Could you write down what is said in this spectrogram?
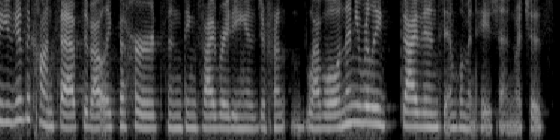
you give the concept about like the hertz and things vibrating at a different level and then you really dive into implementation which is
